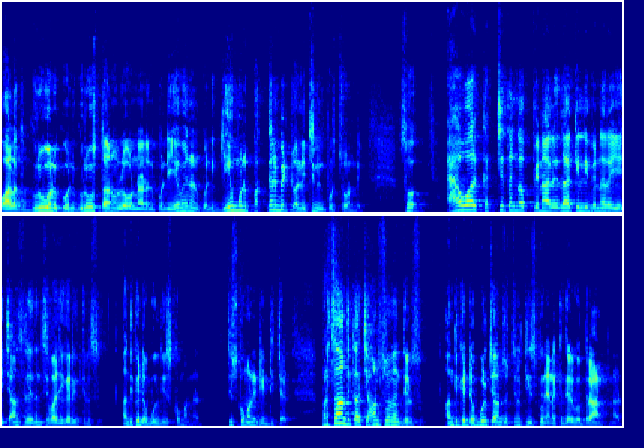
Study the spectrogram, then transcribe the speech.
వాళ్ళకి గురువు అనుకోండి గురువు స్థానంలో ఉన్నాడు అనుకోండి ఏమైనా అనుకోండి గేముని పక్కన పెట్టి వాళ్ళు ఇచ్చిన ఇన్పుట్ చూడండి. సో యావార్ ఖచ్చితంగా ఫినాలే దాకా వెళ్ళి విన్నర్ అయ్యే ఛాన్స్ లేదని శివాజీ గారికి తెలుసు. అందుకే డబ్బులు తీసుకోమన్నాడు. తీసుకోమని ఇంటిచ్చాడు ప్రశాంత్కి ఆ ఛాన్స్ ఉందని తెలుసు. అందుకే డబ్బులు ఛాన్స్ వచ్చినా తీసుకుని వెనక్కి తిరగొద్దురా అంటున్నాడు.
